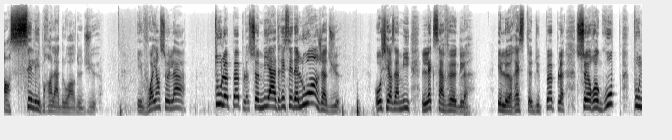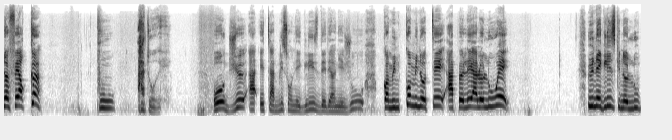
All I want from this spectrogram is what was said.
en célébrant la gloire de Dieu. Et voyant cela, tout le peuple se mit à adresser des louanges à Dieu. Ô chers amis, l'ex-aveugle et le reste du peuple se regroupent pour ne faire qu'un, pour adorer. Oh, Dieu a établi son Église des derniers jours comme une communauté appelée à le louer. Une Église qui ne loue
